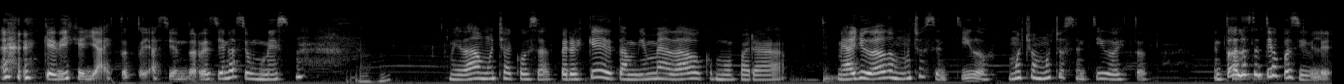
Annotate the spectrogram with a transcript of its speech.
que dije, ya, esto estoy haciendo, recién hace un mes. Ujú. Me daba mucha cosa, pero es que también me ha dado como para... Me ha ayudado en muchos sentidos, muchos, muchos sentidos esto. En todos los sentidos posibles.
